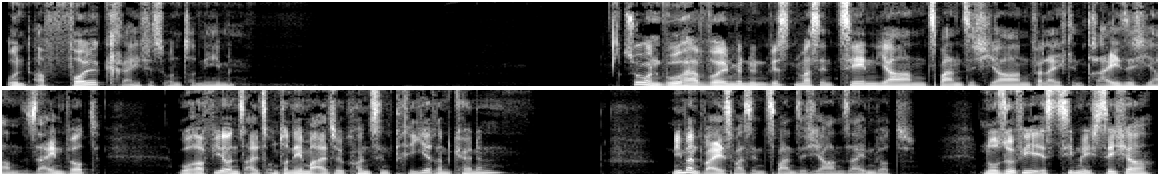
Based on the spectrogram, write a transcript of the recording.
und erfolgreiches Unternehmen. So, und woher wollen wir nun wissen, was in 10 Jahren, 20 Jahren, vielleicht in 30 Jahren sein wird? Worauf wir uns als Unternehmer also konzentrieren können? Niemand weiß, was in 20 Jahren sein wird. Nur so viel ist ziemlich sicher,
